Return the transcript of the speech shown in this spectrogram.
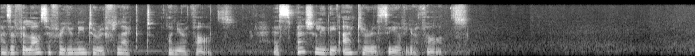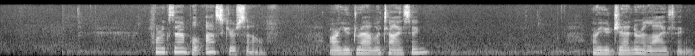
As a philosopher, you need to reflect on your thoughts especially the accuracy of your thoughts. For example, ask yourself, are you dramatizing? Are you generalizing?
